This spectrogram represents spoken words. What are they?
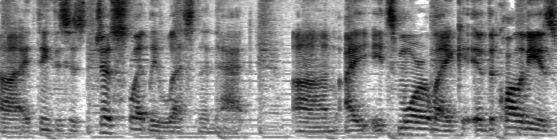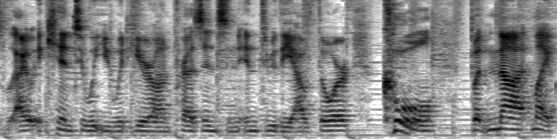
Uh, I think this is just slightly less than that. Um, I, it's more like uh, the quality is akin to what you would hear on Presence and In Through the Outdoor. Cool, but not like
